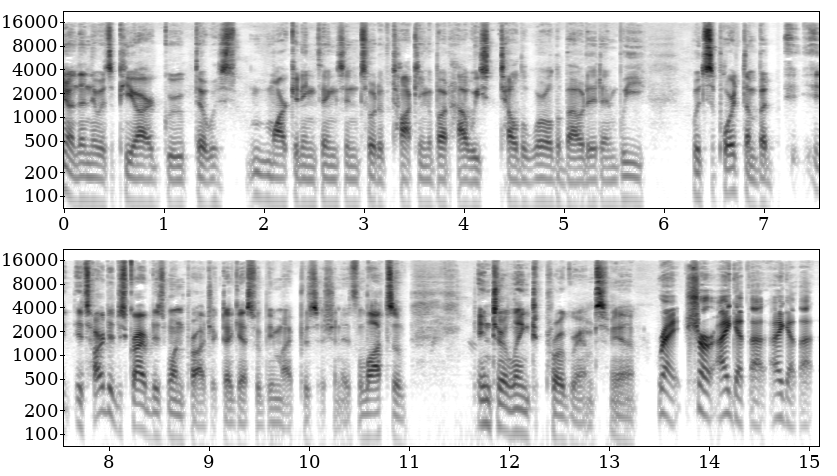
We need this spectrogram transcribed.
you know, then there was a PR group that was marketing things and sort of talking about how we tell the world about it, and we would support them. But it, it's hard to describe it as one project. I guess would be my position. It's lots of interlinked programs. Yeah. Right. Sure. I get that. I get that.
